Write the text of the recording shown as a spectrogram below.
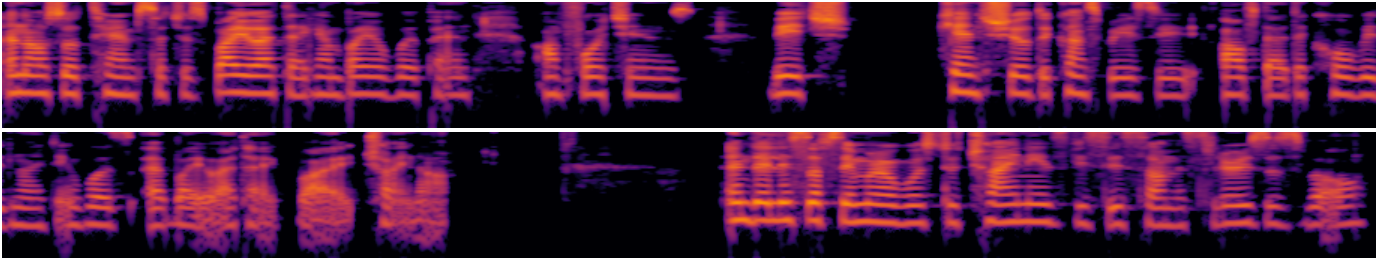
and also terms such as bioattack and bioweapon on 4chan's, which can show the conspiracy of that the COVID-19 was a bioattack by China. In the list of similar words to Chinese, we see some slurs as well.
